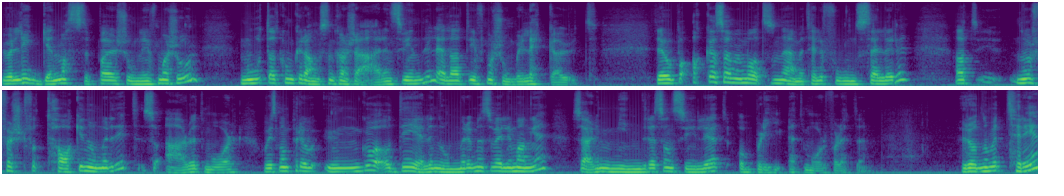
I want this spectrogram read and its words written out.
ved å legge en masse personlig informasjon, mot at konkurransen kanskje er en svindel, eller at informasjon blir lekka ut. Det er jo på akkurat samme måte som det er med telefonselgere, at når du først får tak i nummeret ditt, så er du et mål. Og hvis man prøver å unngå å dele nummeret med så veldig mange, så er det mindre sannsynlighet å bli et mål for dette. Råd nummer tre.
